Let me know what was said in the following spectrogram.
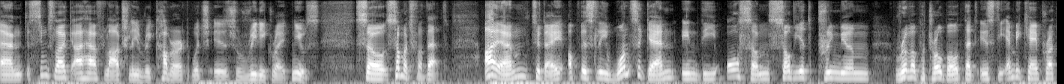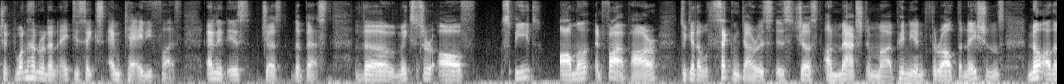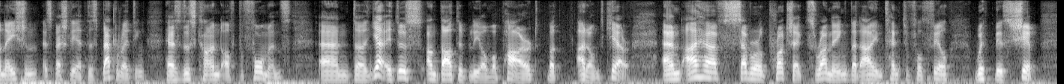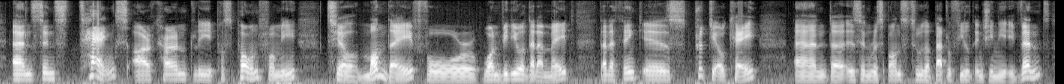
And it seems like I have largely recovered, which is really great news. So, so much for that. I am today, obviously, once again in the awesome Soviet premium river patrol boat that is the MBK Project 186 MK85 and it is just the best. The mixture of speed, armor and firepower together with secondaries is just unmatched in my opinion throughout the nations. No other nation, especially at this battle rating, has this kind of performance and uh, yeah it is undoubtedly overpowered but I don't care. And I have several projects running that I intend to fulfill with this ship. And since tanks are currently postponed for me till Monday for one video that I made that I think is pretty okay and uh, is in response to the Battlefield Engineer event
